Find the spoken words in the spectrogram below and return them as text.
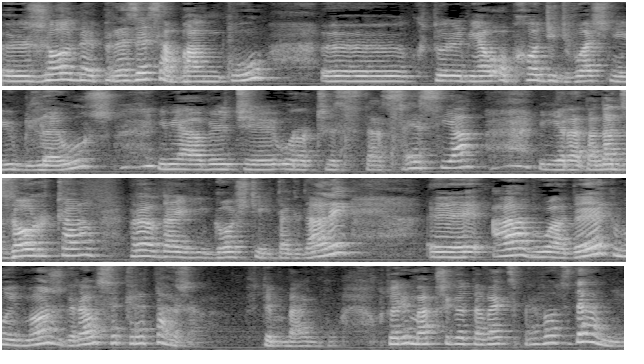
y, żonę prezesa banku, który miał obchodzić właśnie jubileusz i miała być y, uroczysta sesja i rada nadzorcza, prawda, i goście i tak dalej. Y, A Władek, mój mąż, grał sekretarza w tym banku, który ma przygotować sprawozdanie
